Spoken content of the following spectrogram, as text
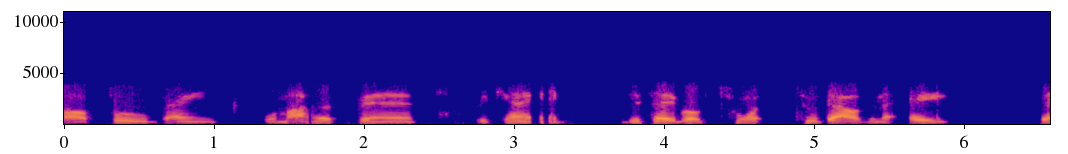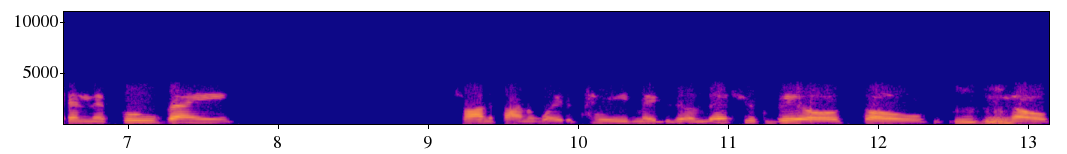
a food bank when my husband became disabled in 2008. Then the food bank, trying to find a way to pay maybe the electric bill. So mm-hmm. you know,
